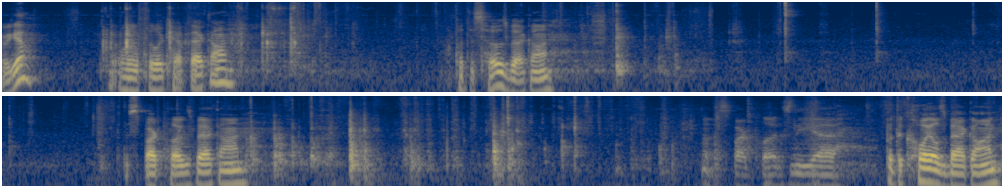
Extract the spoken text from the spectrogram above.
There we go. The oil filler cap back on. I'll put this hose back on. Put the spark plugs back on. Not the spark plugs, the uh, put the coils back on.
